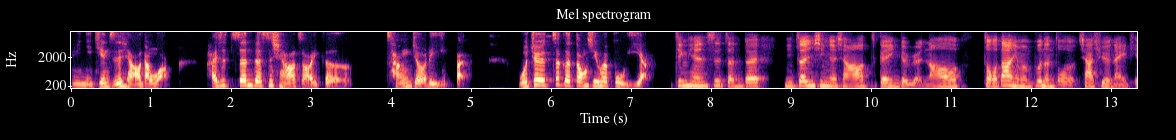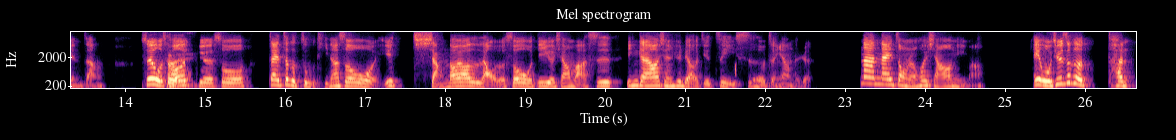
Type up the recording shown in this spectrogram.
于你今天只是想要交往，还是真的是想要找一个长久的另一半？我觉得这个东西会不一样。今天是针对你真心的想要跟一个人，然后走到你们不能走下去的那一天，这样，所以我才会觉得说，在这个主题那时候，我一想到要聊的时候，我第一个想法是应该要先去了解自己适合怎样的人。那那一种人会想要你吗？诶，我觉得这个很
